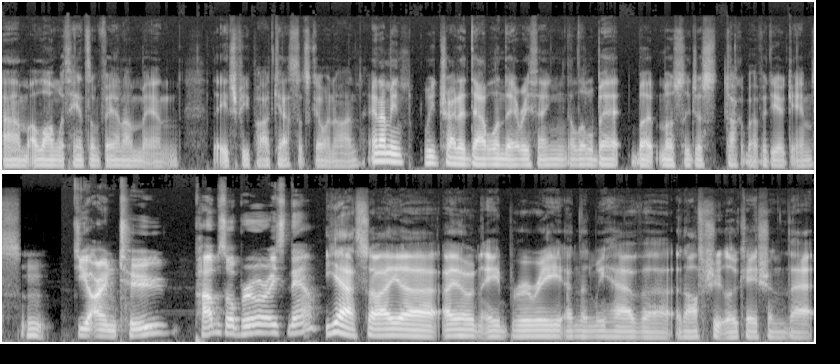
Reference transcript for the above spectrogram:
um, along with Handsome Phantom and the HP podcast that's going on. And I mean, we try to dabble into everything a little bit, but mostly just talk about video games. Mm. Do you own two pubs or breweries now? Yeah, so I uh, I own a brewery, and then we have uh, an offshoot location that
